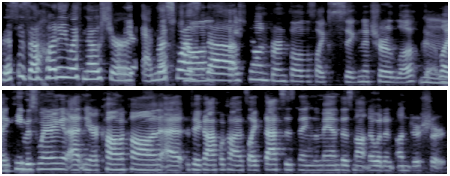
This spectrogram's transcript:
This is a hoodie with no shirt, and this was Jon, the that's Jon Bernthal's like signature look. Mm. Like he was wearing it at New York Comic Con, at Big Apple Con. It's like that's his thing. The man does not know what an undershirt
